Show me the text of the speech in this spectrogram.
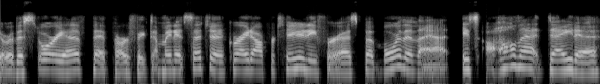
or the story of Pet Perfect. I mean, it's such a great opportunity for us. But more than that, it's all that data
